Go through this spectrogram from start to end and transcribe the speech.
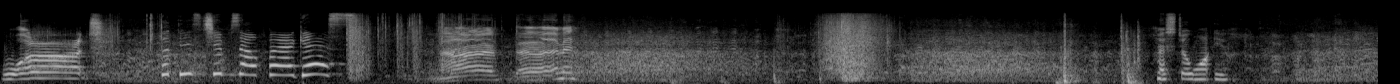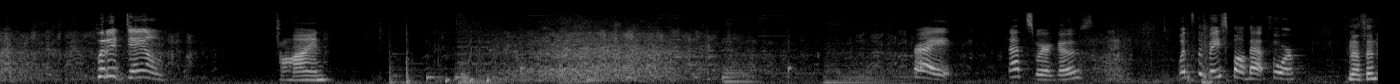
what? Put these chips out for our guests. Uh, uh, I mean... I still want you. Put it down. Fine. Right. That's where it goes. What's the baseball bat for? Nothing.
